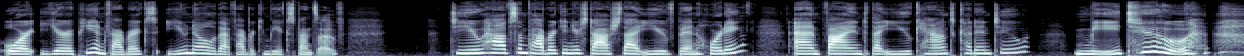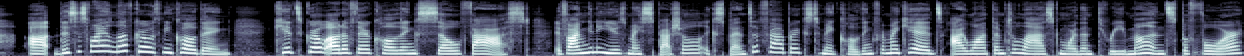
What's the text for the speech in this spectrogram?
or European fabrics, you know that fabric can be expensive. Do you have some fabric in your stash that you've been hoarding and find that you can't cut into? Me too. Uh, this is why I love Grow With Me clothing. Kids grow out of their clothing so fast. If I'm going to use my special, expensive fabrics to make clothing for my kids, I want them to last more than three months before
